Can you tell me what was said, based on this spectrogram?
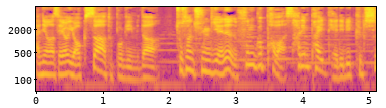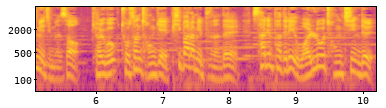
안녕하세요. 역사 돋보기입니다. 조선 중기에는 훈구파와 살인파의 대립이 극심해지면서 결국 조선 정계에 피바람이 부는데 살인파들이 원로 정치인들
